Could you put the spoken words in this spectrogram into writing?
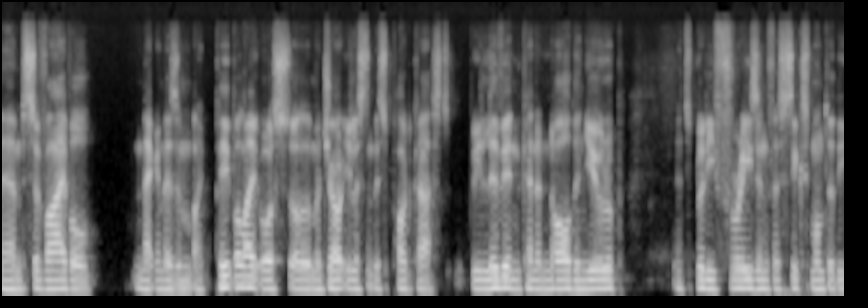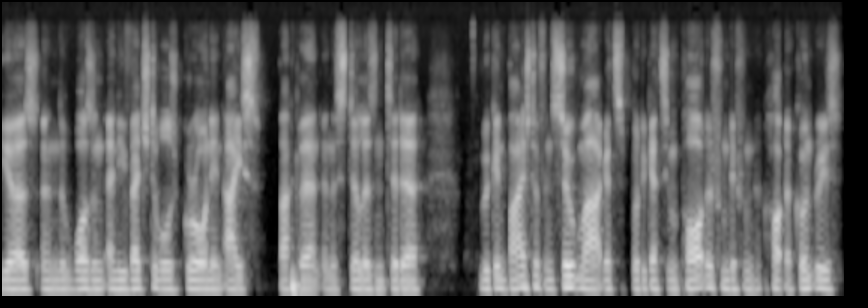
um, survival mechanism. Like people like us, or the majority listen to this podcast, we live in kind of northern Europe. It's bloody freezing for six months of the years, and there wasn't any vegetables grown in ice back then, and there still isn't today. We can buy stuff in supermarkets, but it gets imported from different hotter countries.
